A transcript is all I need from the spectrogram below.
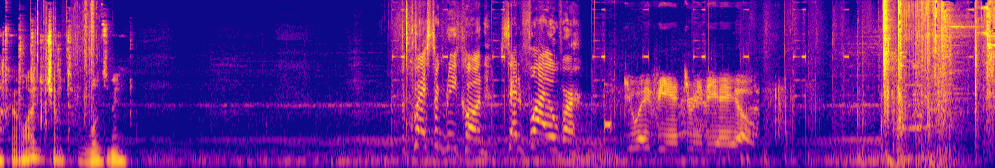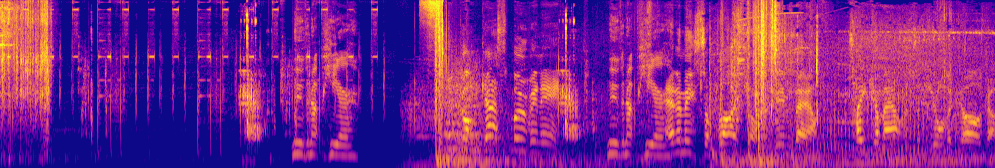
Sucker, why'd you jump towards me? Requesting recon. Send flyover. UAV entering the AO. Moving up here. We've got gas moving in. Moving up here. Enemy supply shop is inbound. Take them out and secure the cargo.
